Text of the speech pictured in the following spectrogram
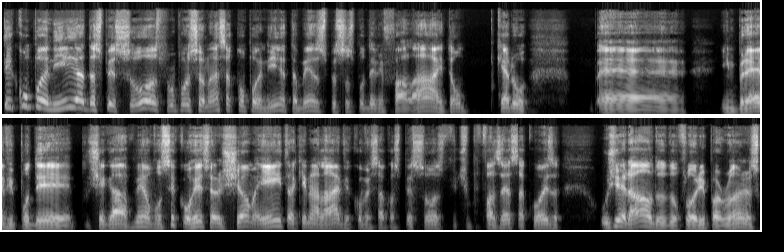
ter companhia das pessoas, proporcionar essa companhia também, as pessoas poderem falar. Então, quero é, em breve poder chegar, meu, você correr, você chama, entra aqui na live, conversar com as pessoas, tipo, fazer essa coisa. O Geraldo, do Floripa Runners,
